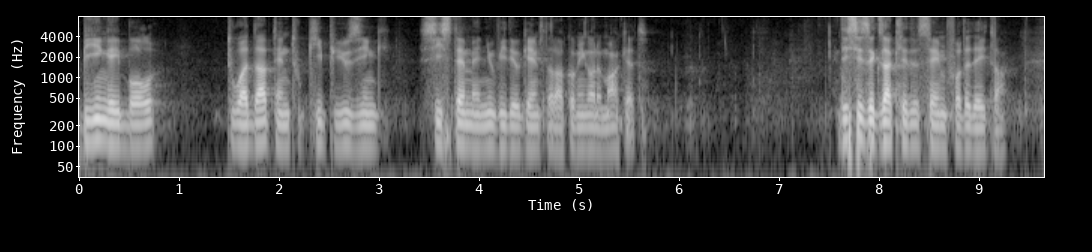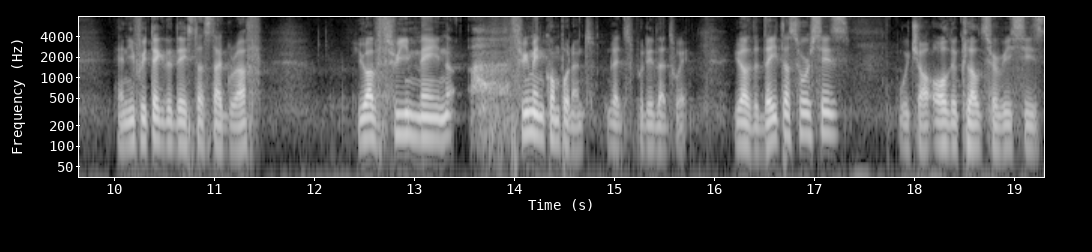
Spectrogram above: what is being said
being able to adapt and to keep using system and new video games that are coming on the market. This is exactly the same for the data. And if we take the data stack graph, you have three main, three main components, let's put it that way. You have the data sources, which are all the cloud services,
